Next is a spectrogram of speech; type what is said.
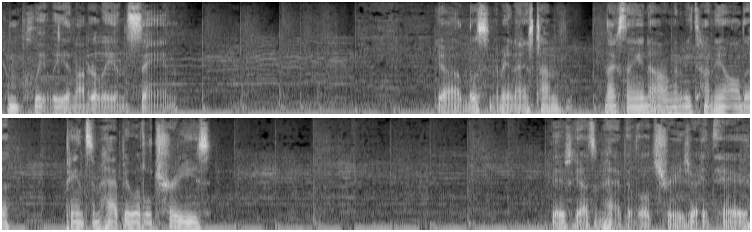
completely and utterly insane. God, listen to me next time. Next thing you know, I'm going to be telling you all to paint some happy little trees. Dave's got some happy little trees right there.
